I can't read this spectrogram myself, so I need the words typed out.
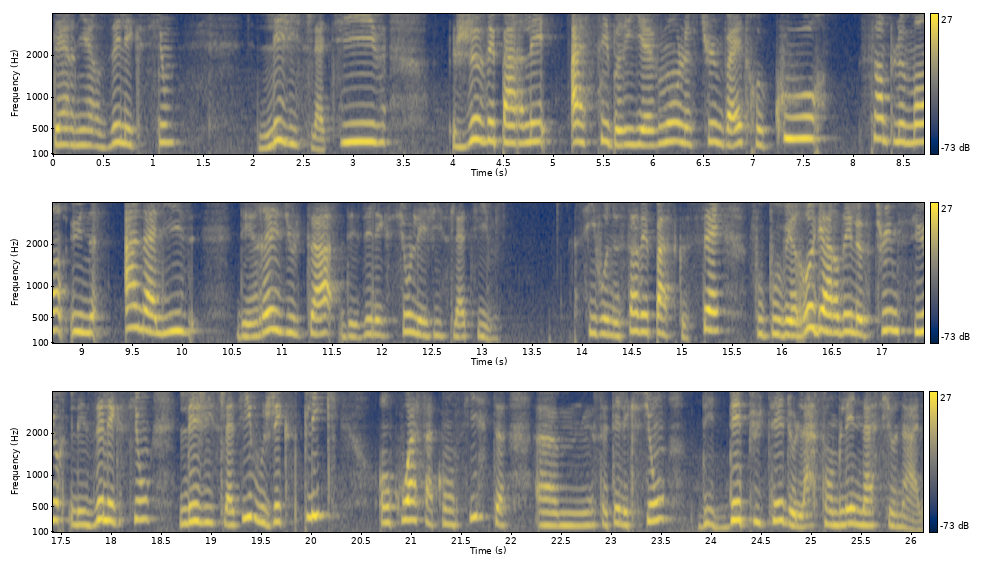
dernières élections législatives. Je vais parler assez brièvement, le stream va être court, simplement une analyse des résultats des élections législatives. Si vous ne savez pas ce que c'est, vous pouvez regarder le stream sur les élections législatives où j'explique en quoi ça consiste euh, cette élection des députés de l'Assemblée nationale.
